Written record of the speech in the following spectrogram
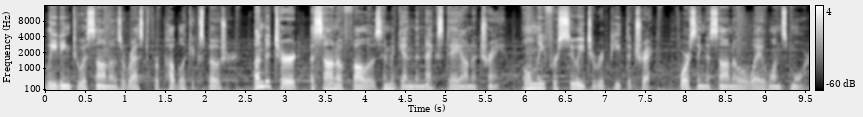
leading to Asano's arrest for public exposure. Undeterred, Asano follows him again the next day on a train, only for Sui to repeat the trick, forcing Asano away once more.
